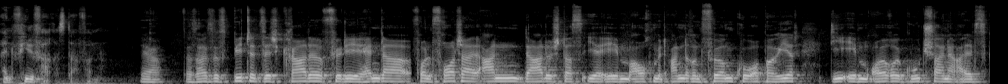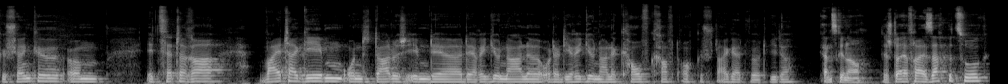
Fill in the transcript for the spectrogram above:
ein Vielfaches davon. Ja, das heißt, es bietet sich gerade für die Händler von Vorteil an, dadurch, dass ihr eben auch mit anderen Firmen kooperiert, die eben eure Gutscheine als Geschenke ähm, etc. weitergeben und dadurch eben der, der regionale oder die regionale Kaufkraft auch gesteigert wird wieder. Ganz genau. Der steuerfreie Sachbezug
